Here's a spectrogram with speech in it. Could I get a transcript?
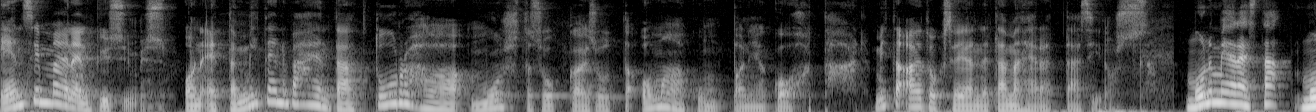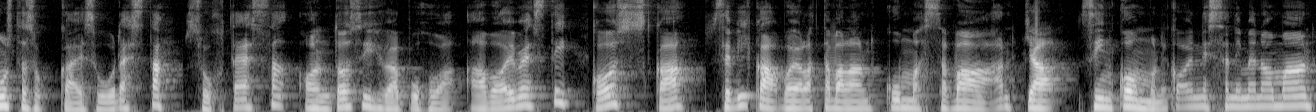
Ensimmäinen kysymys on, että miten vähentää turhaa mustasukkaisuutta omaa kumppania kohtaan? Mitä ajatuksia, Janne, tämä herättää sinussa? Mun mielestä mustasukkaisuudesta suhteessa on tosi hyvä puhua avoimesti, koska se vika voi olla tavallaan kummassa vaan. Ja siinä kommunikoinnissa nimenomaan,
